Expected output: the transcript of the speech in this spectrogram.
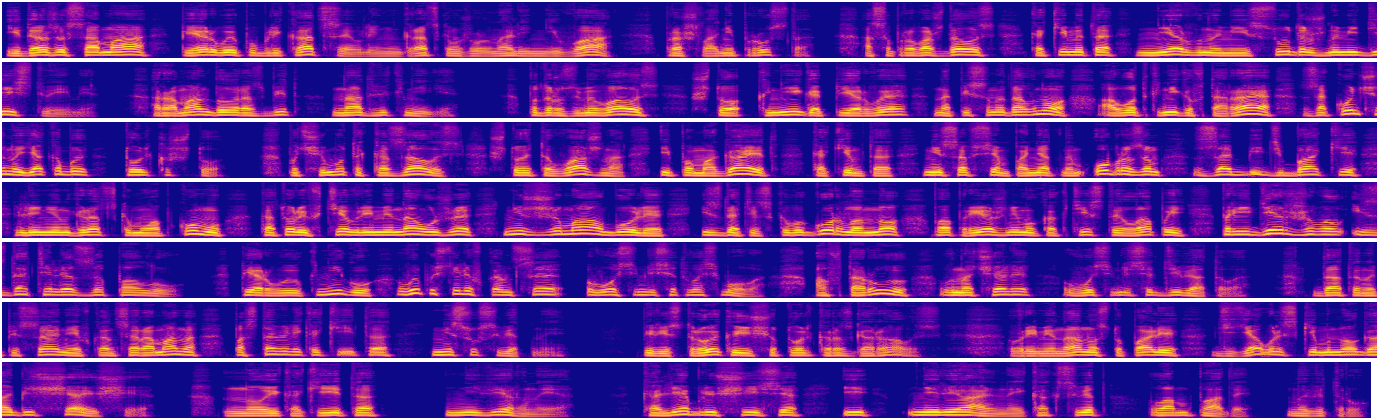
И даже сама первая публикация в ленинградском журнале «Нева» прошла непросто а сопровождалась какими-то нервными и судорожными действиями. Роман был разбит на две книги. Подразумевалось, что книга первая написана давно, а вот книга вторая закончена якобы только что. Почему-то казалось, что это важно и помогает каким-то не совсем понятным образом забить баки ленинградскому обкому, который в те времена уже не сжимал более издательского горла, но по-прежнему когтистой лапой придерживал издателя за полу. Первую книгу выпустили в конце 88-го, а вторую — в начале 89-го. Даты написания в конце романа поставили какие-то несусветные. Перестройка еще только разгоралась. Времена наступали дьявольски многообещающие, но и какие-то неверные, колеблющиеся и нереальные, как свет лампады на ветру.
